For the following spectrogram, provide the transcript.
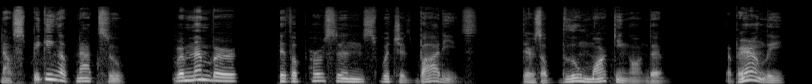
Now, speaking of Naxu, remember if a person switches bodies, there's a blue marking on them. Apparently,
